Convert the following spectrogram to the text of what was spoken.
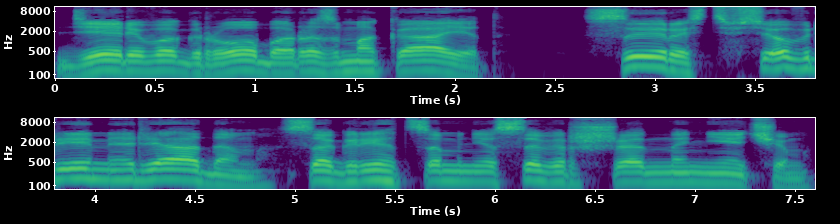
Дерево гроба размокает. Сырость все время рядом, согреться мне совершенно нечем.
